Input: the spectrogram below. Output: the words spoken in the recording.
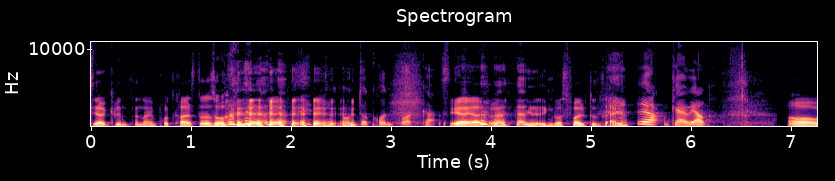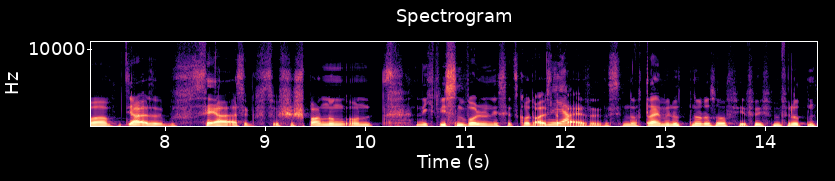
ja, gründen einen neuen Podcast oder so. Den Untergrund-Podcast. ja, ja, da, irgendwas fällt uns ein. Ja, glaube ich auch. Aber ja, also sehr, also zwischen Spannung und nicht wissen wollen ist jetzt gerade alles Ja. dabei. Also das sind noch drei Minuten oder so, vier, vier, fünf Minuten,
